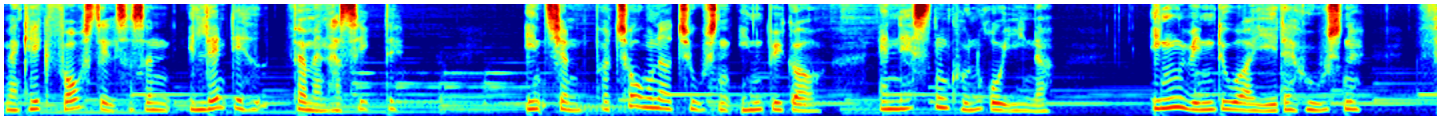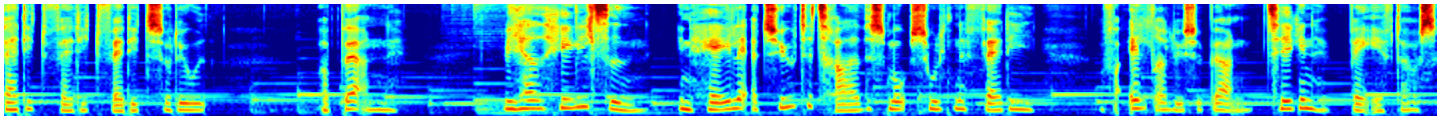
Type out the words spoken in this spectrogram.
man kan ikke forestille sig sådan en elendighed, før man har set det. Indien på 200.000 indbyggere er næsten kun ruiner. Ingen vinduer i et af husene. Fattigt, fattigt, fattigt så det ud. Og børnene. Vi havde hele tiden en hale af 20-30 små sultne fattige og forældreløse børn tiggende bagefter os.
